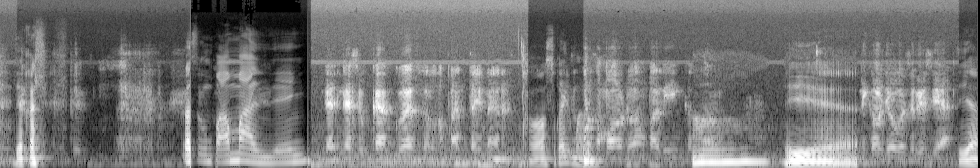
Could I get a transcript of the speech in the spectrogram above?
Ya kan Kan umpama anjing. nggak nggak suka gue kalau ke pantai nar Kalau suka yang gue mana? ke mall doang paling ke mall Oh, iya. ini kalau jawaban serius ya Iya.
